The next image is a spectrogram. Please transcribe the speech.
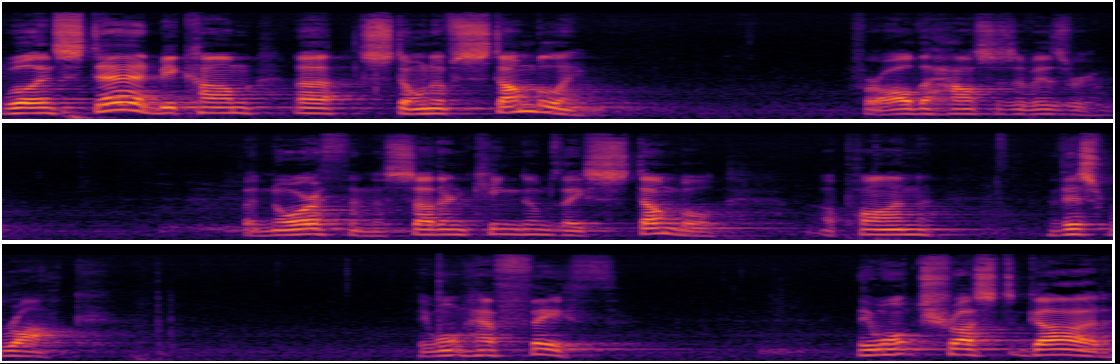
will instead become a stone of stumbling for all the houses of Israel. The north and the southern kingdoms, they stumble upon this rock. They won't have faith. They won't trust God.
